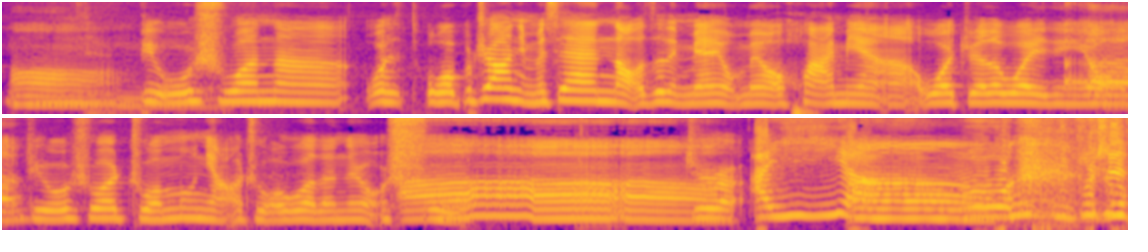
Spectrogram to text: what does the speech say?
哦，比如说呢，我我不知道你们现在脑子里面有没有画面啊？我觉得我已经有了。呃比如说啄木鸟啄过的那种树，啊，就是哎呀，你不是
